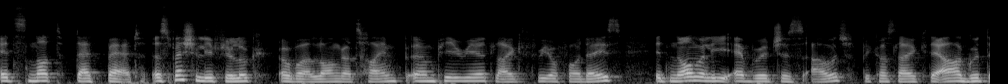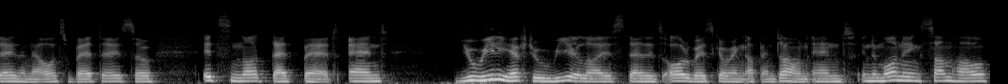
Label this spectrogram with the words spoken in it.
it's not that bad especially if you look over a longer time um, period like three or four days. It normally averages out because like there are good days and there are also bad days so it's not that bad. And you really have to realize that it's always going up and down. And in the morning, somehow,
